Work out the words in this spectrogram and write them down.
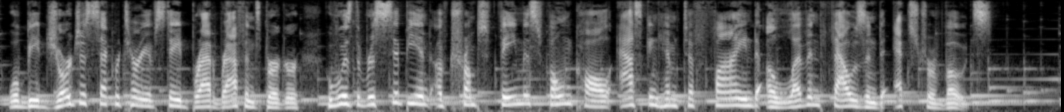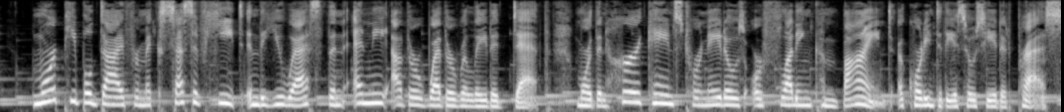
will be Georgia's Secretary of State Brad Raffensperger, who was the recipient of Trump's famous phone call asking him to find 11,000 extra votes. More people die from excessive heat in the U.S. than any other weather related death, more than hurricanes, tornadoes, or flooding combined, according to the Associated Press.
